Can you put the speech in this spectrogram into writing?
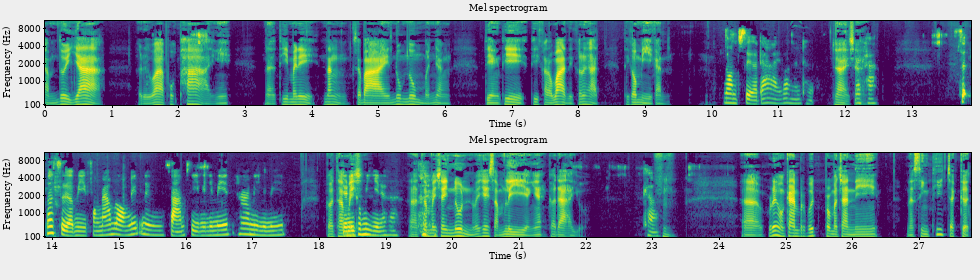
ทำด้วยหญ้า หรือว่าพวกผ้าอย่างนี้นะที่ไม่ได้นั่งสบายนุ่มๆเหมือนอย่างเตียงที่ที่คารวาสหรือครหัสที่เขามีกัน นอนเสือได้ว่างั้นเถอะ ใช่ใช่นะคะถ้าเสือมีฟองน้ำรองนิดนึงสามสี่มิลลิเมตรห้ามิลลิเมตรก็ถ้าไม่เขามีนะคะถ้าไม่ใช่นุ่น ไม่ใช่สำลีอย่างเงี้ยก็ได้อยู่ ค่ะ เรื่องของการประพฤติพรหมจรรย์นี้นะสิ่งที่จะเกิด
